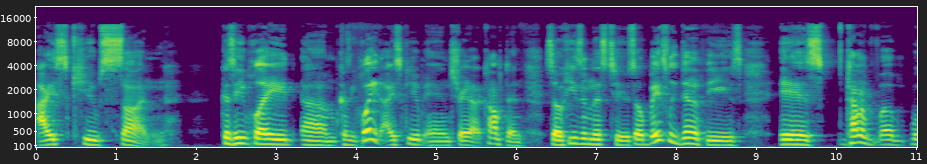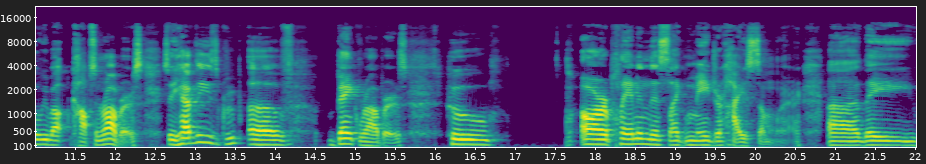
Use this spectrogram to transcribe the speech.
Ice Cube's son because he played because um, he played Ice Cube in Straight Outta Compton, so he's in this too. So basically, Den of Thieves is kind of a movie about cops and robbers. So you have these group of bank robbers who are planning this like major heist somewhere. Uh, they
